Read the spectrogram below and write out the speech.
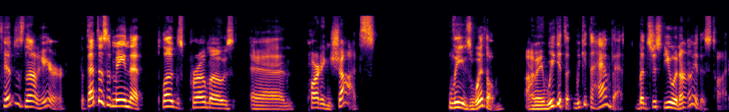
Thibs is not here, but that doesn't mean that plugs, promos, and parting shots leaves with them. I mean, we get to we get to have that, but it's just you and I this time.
